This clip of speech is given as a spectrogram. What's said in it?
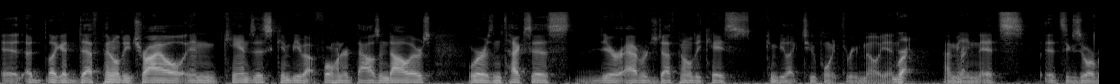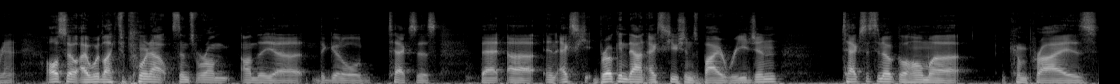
it, a, like a death penalty trial in Kansas can be about four hundred thousand dollars, whereas in Texas, your average death penalty case can be like 2.3 million. Right. I mean, it's it's exorbitant. Also, I would like to point out since we're on on the uh, the good old Texas that uh, in ex- broken down executions by region, Texas and Oklahoma comprise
